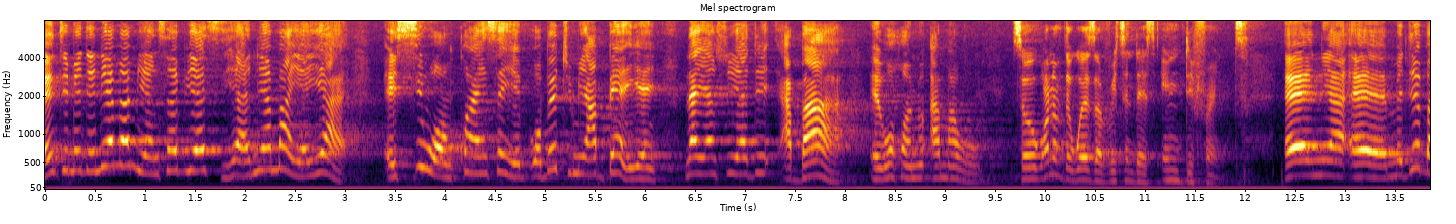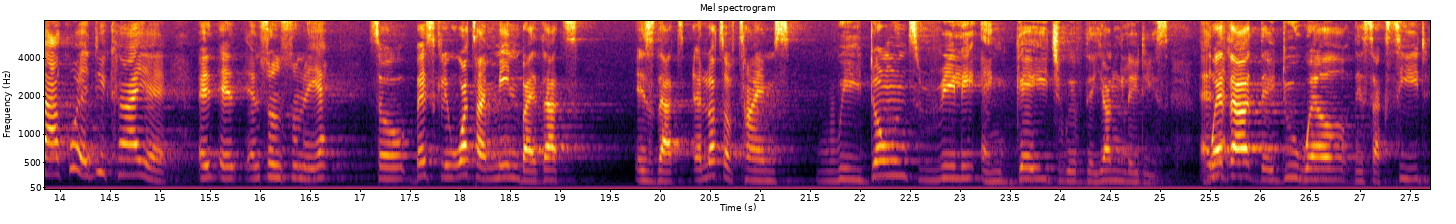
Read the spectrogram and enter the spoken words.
nti mede nneɛma mmiɛnsa bi asi ha nneɛma a yɛyɛ a ɛsi wɔn kwan sɛ yɛ- wɔbɛtumi abɛn yɛn na yɛn nso yɛde abaa a ɛwɔ hɔ no ama wɔn So one of the words I've written there is indifferent. Ɛɛ nea ɛɛ mede baako a edi kan yɛ ɛ- ɛ- So basically, what I mean by that is that a lot of times we don't really engage with the young ladies. Whether they do well, they succeed,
